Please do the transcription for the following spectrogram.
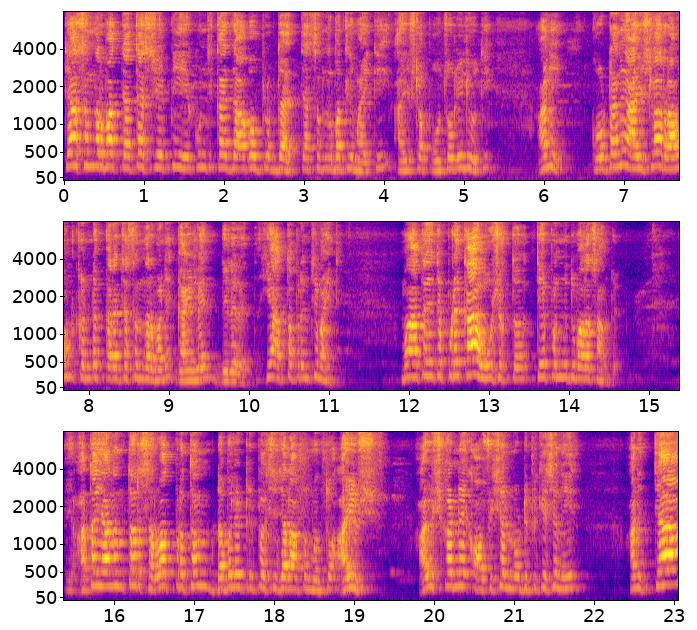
त्या संदर्भात त्या त्या स्टेटनी एकूण जी काय जागा उपलब्ध आहेत त्या संदर्भातली माहिती आयुषला पोहोचवलेली होती आणि कोर्टाने आयुषला राऊंड कंडक्ट करायच्या संदर्भाने गाईडलाईन दिलेल्या आहेत. ही आत्तापर्यंतची माहिती. मग आता याच्यापुढे काय होऊ शकतं ते पण मी तुम्हाला सांगतोय. आता यानंतर सर्वात प्रथम डबल ए ट्रिपल सी ज्याला आपण म्हणतो आयुष. आयुषकडनं एक ऑफिशियल नोटिफिकेशन येईल. आणि त्या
